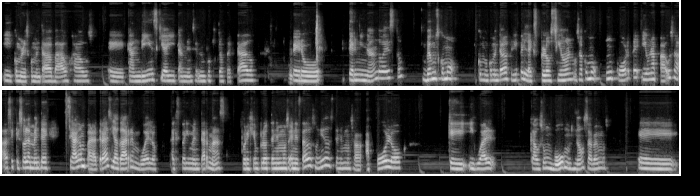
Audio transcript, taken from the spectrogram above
Y como les comentaba, Bauhaus, eh, Kandinsky ahí también se ve un poquito afectado, pero terminando esto, vemos como, como comentaba Felipe, la explosión, o sea, como un corte y una pausa hace que solamente se hagan para atrás y agarren vuelo a experimentar más. Por ejemplo, tenemos en Estados Unidos, tenemos a, Apollo, que igual causó un boom, ¿no? Sabemos. Eh,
